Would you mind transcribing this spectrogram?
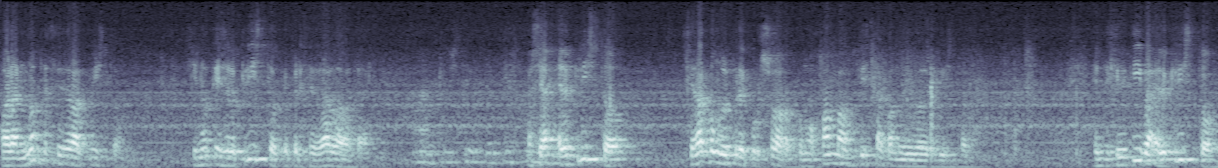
Ahora, no precederá al Cristo, sino que es el Cristo que precederá al avatar. Ah. O sea, el Cristo será como el precursor, como Juan Bautista cuando llegó el Cristo. En definitiva, el Cristo,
